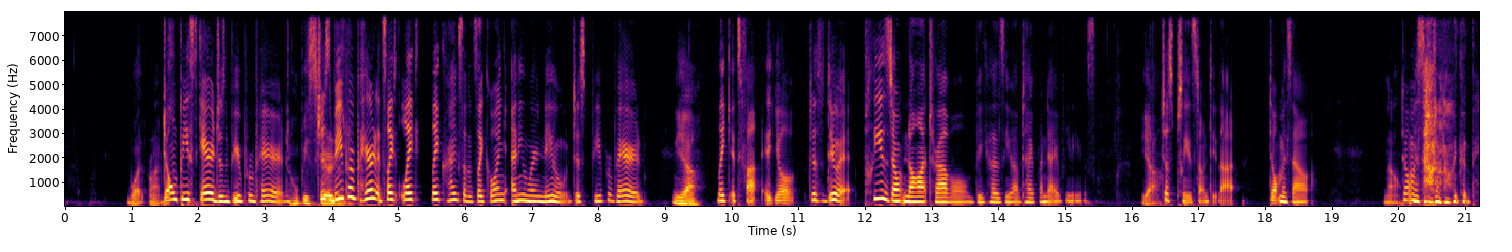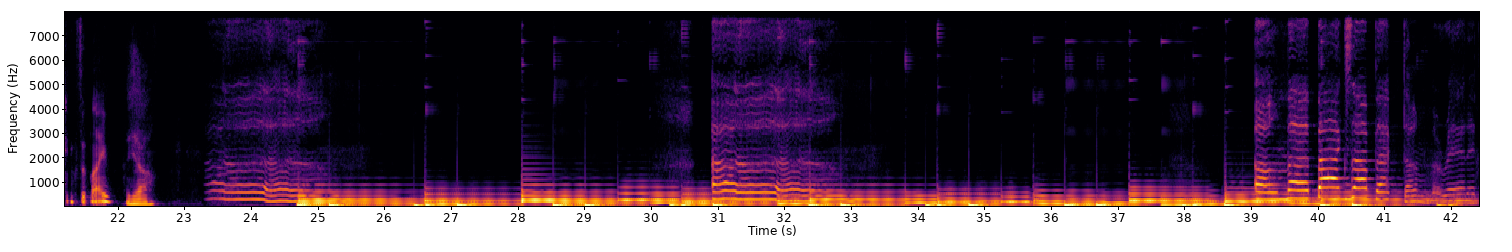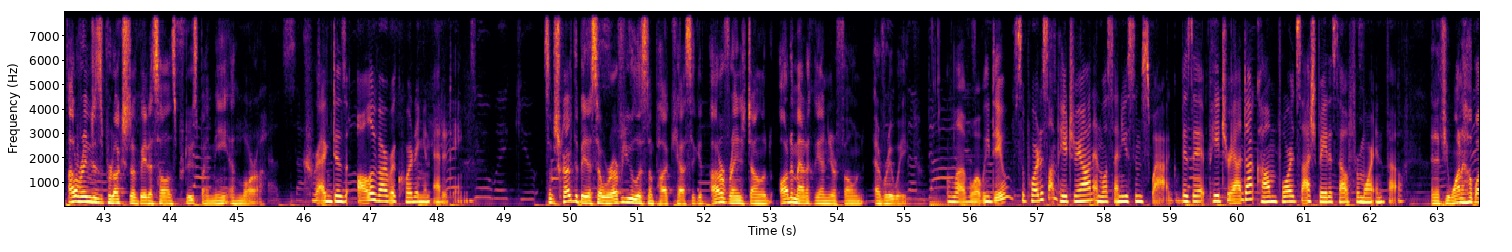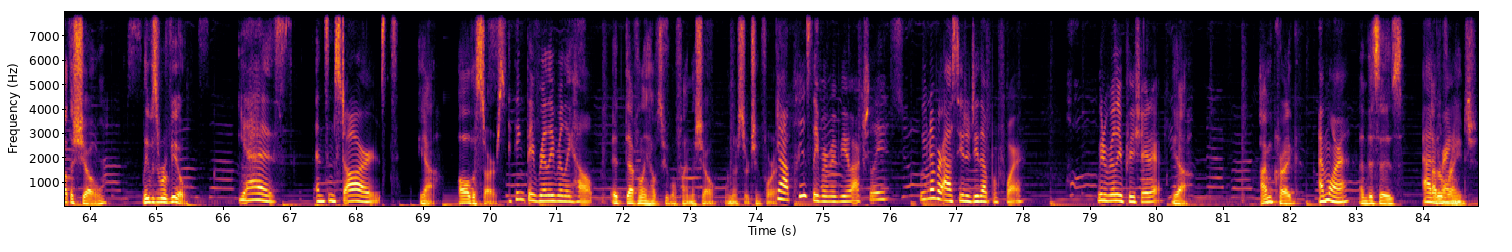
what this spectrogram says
What rhymes? Don't be scared. Just be prepared. Don't be scared. Just be prepared. It's like like like Craig said. It's like going anywhere new. Just be prepared. Yeah. Like it's fine. You'll just do it. Please don't not travel because you have type one diabetes. Yeah. Just please don't do that. Don't miss out. no. Don't miss out on all the good things in life. Yeah. Of Range is a production of Beta Cell and is produced by me and Laura. Craig does all of our recording and editing. to wake you Subscribe to Beta Cell wherever you listen to podcasts to get Out of Range download automatically on your phone every week. Love what we do? Support us on Patreon and we'll send you some swag. Visit patreon.com forward slash beta cell for more info. And if you want to help out the show, leave us a review. Yes, and some stars. Yeah, all the stars. I think they really, really help. It definitely helps people find the show when they're searching for it. Yeah, please leave a review actually. We've never asked you to do that before. We'd really appreciate it. Yeah. I'm Craig, I'm Laura. and this is Out of Range.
